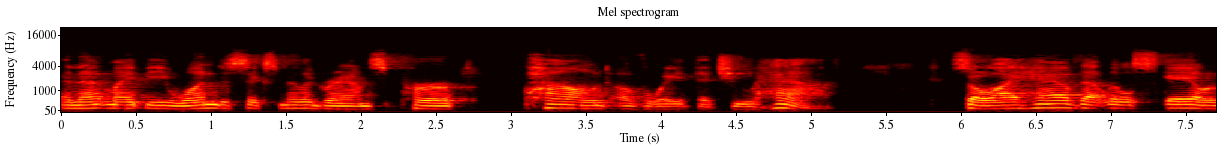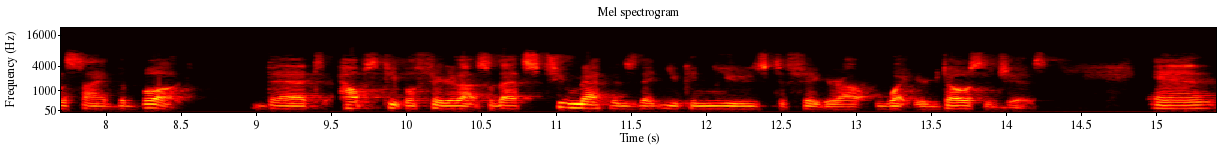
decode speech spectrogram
and that might be one to six milligrams per pound of weight that you have. So I have that little scale inside the book that helps people figure that out. So that's two methods that you can use to figure out what your dosage is. And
